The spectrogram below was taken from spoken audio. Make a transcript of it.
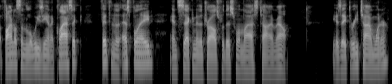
a finalist in the Louisiana Classic, fifth in the Esplanade, and second in the trials for this one last time out. He is a three time winner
